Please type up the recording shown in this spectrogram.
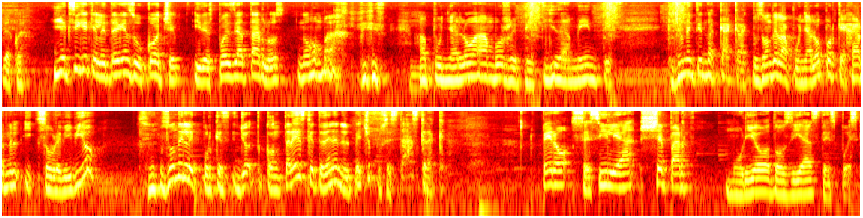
de acuerdo y exige que le entreguen su coche y después de atarlos, no mames, apuñaló a ambos repetidamente. Que yo no entiendo acá, crack, pues dónde la apuñaló porque Harnell sobrevivió. Pues dónde le, porque yo con tres que te den en el pecho, pues estás, crack. Pero Cecilia Shepard murió dos días después.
